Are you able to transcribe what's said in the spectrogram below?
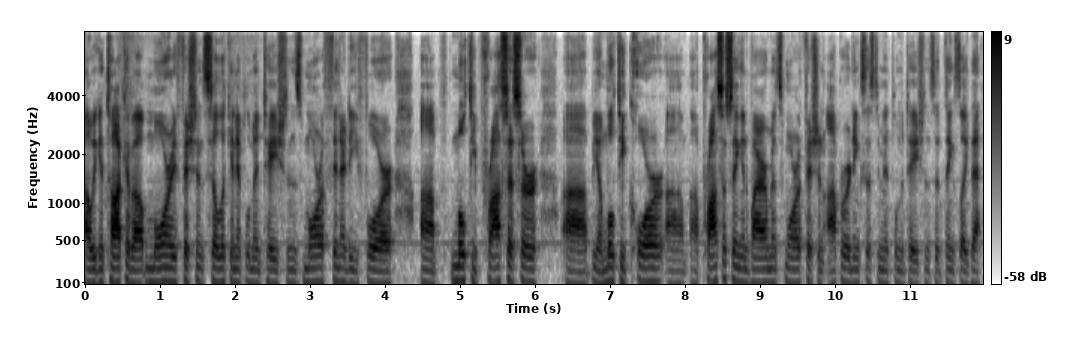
Uh, we can talk about more efficient silicon implementations, more affinity for uh, multi-processor, you know, multi-core um, uh, processing environments, more efficient operating system implementations and things like that.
